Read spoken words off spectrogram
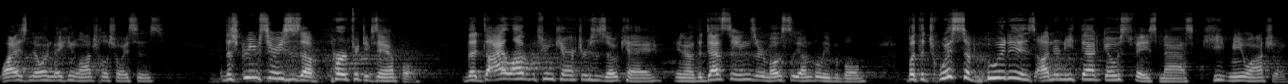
Why is no one making logical choices? The Scream series is a perfect example. The dialogue between characters is okay. You know, the death scenes are mostly unbelievable. But the twists of who it is underneath that ghost face mask keep me watching.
